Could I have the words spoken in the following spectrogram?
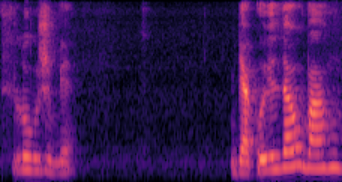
в службі. Дякую за увагу!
